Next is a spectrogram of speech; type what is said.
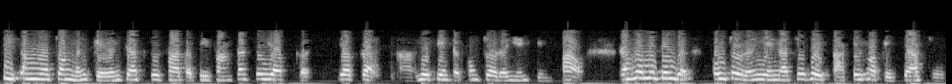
地方呢专门给人家自杀的地方，但是要跟要跟啊那边的工作人员禀报，然后那边的工作人员呢就会打电话给家属，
